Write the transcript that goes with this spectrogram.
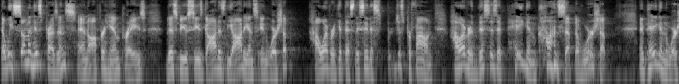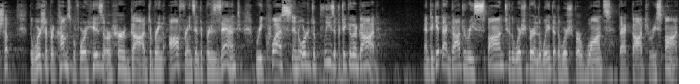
that we summon his presence and offer him praise. This view sees God as the audience in worship However, get this, they say this just profound. However, this is a pagan concept of worship. In pagan worship, the worshiper comes before his or her God to bring offerings and to present requests in order to please a particular God. And to get that God to respond to the worshiper in the way that the worshiper wants that God to respond.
